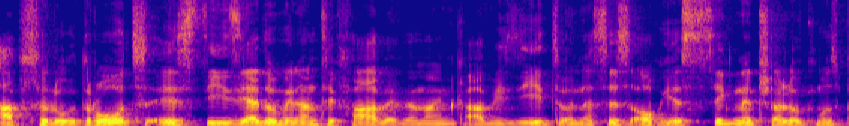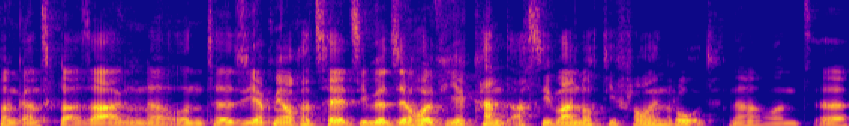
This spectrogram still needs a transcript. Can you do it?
Absolut. Rot ist die sehr dominante Farbe, wenn man Gabi sieht. Und das ist auch ihr Signature-Look, muss man ganz klar sagen. Ne? Und äh, sie hat mir auch erzählt, sie wird sehr häufig erkannt. Ach, sie waren doch die Frau in Rot. Ne? Und äh,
